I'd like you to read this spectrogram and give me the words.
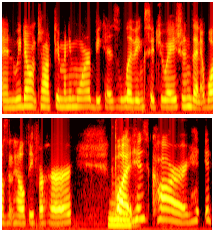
and we don't talk to him anymore because living situations, and it wasn't healthy for her. But his car, it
